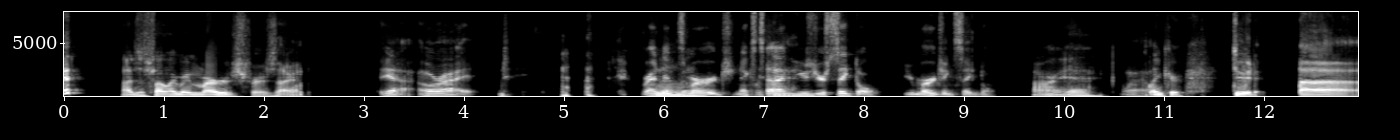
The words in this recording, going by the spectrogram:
I just felt like we merged for a second. Yeah. All right. You Brendan's I mean? merge. Next time, Yeah. use your signal, your merging signal. All right, yeah. Wow. Blinker. Dude, uh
